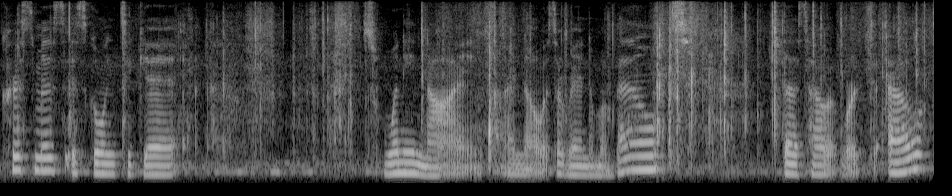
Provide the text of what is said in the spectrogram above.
Christmas is going to get 29. I know it's a random amount. That's how it worked out.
